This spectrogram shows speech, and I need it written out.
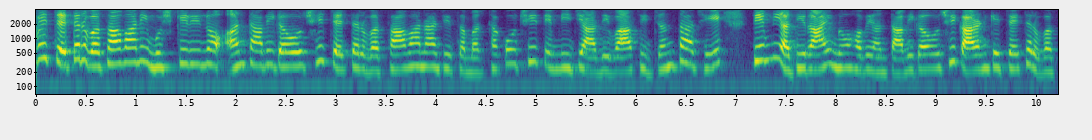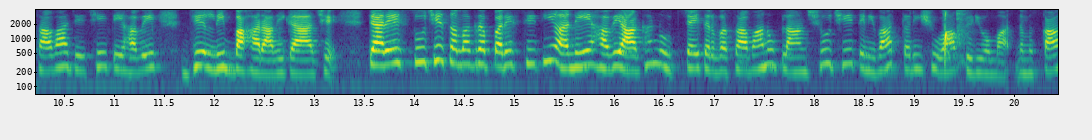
હવે ચેતર વસાવાની મુશ્કેલીનો અંત આવી ગયો છે. ચેતર વસાવાના જે સમર્થકો છે, તેમની જે આદિવાસી જનતા છે, તેમની અધિરાયનો હવે અંત આવી ગયો છે. કારણ કે ચેતર વસાવા જે છે, તે હવે જેલની બહાર આવી ગયા છે. ત્યારે શું છે સમગ્ર પરિસ્થિતિ અને હવે આગળનું ચેતર વસાવાનું પ્લાન શું છે, તેની વાત કરીશું આ વિડીયોમાં. નમસ્કાર,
